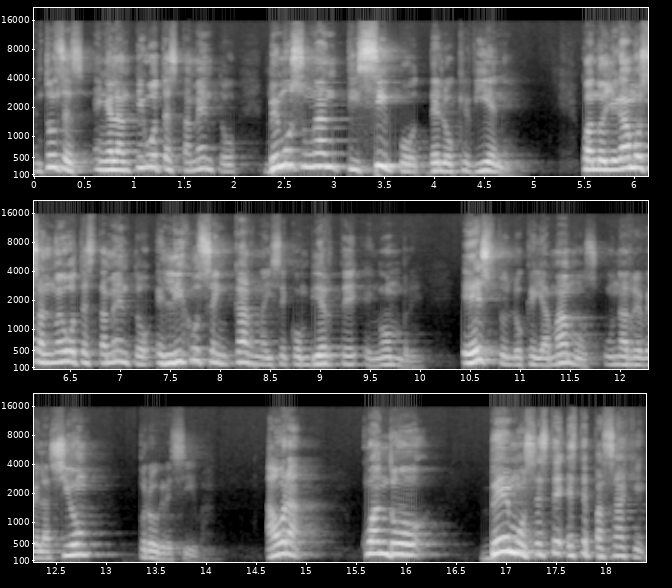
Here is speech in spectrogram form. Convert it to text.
Entonces, en el Antiguo Testamento vemos un anticipo de lo que viene. Cuando llegamos al Nuevo Testamento, el Hijo se encarna y se convierte en hombre. Esto es lo que llamamos una revelación progresiva. Ahora, cuando vemos este, este pasaje,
